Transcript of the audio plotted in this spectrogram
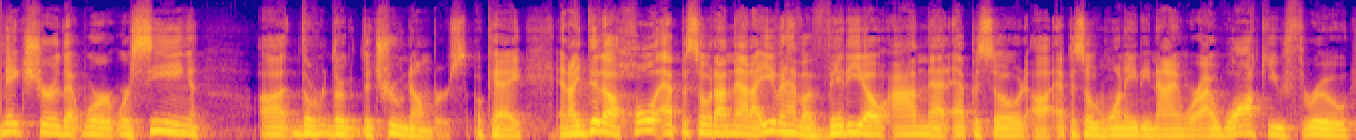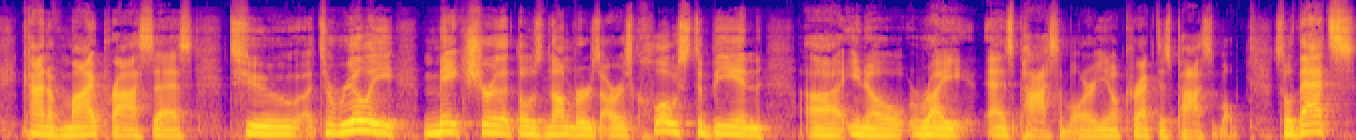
make sure that we're we're seeing uh, the, the, the true numbers. Okay, and I did a whole episode on that. I even have a video on that episode, uh, episode 189, where I walk you through kind of my process to to really make sure that those numbers are as close to being uh, you know right as possible or you know correct as possible. So that's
